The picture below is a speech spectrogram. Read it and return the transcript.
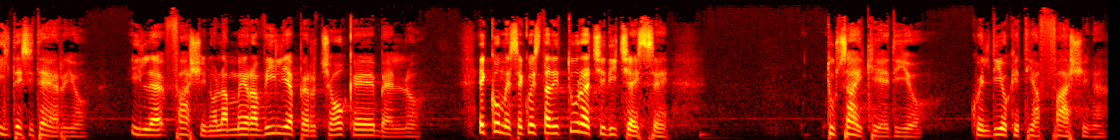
il desiderio, il fascino, la meraviglia per ciò che è bello. È come se questa lettura ci dicesse, tu sai chi è Dio, quel Dio che ti affascina,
